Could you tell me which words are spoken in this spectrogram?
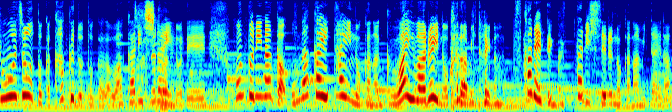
表情とか角度とかが分かりづらいので本当になんかお腹痛いのかな具合悪いのかなみたいな 疲れてぐったりしてるのかなみたいな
